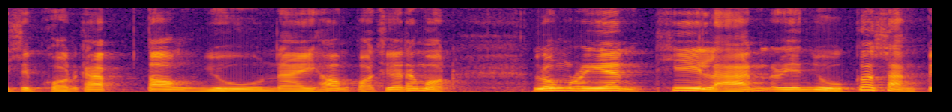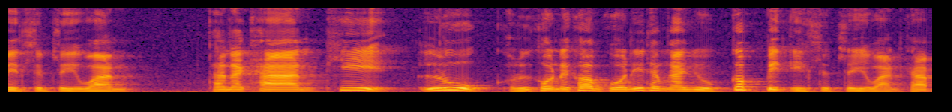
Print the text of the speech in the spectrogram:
40 คนครับ ต้องอยู่ในห้องปลอดเชื้อทั้งหมด โรงเรียนที่หลานเรียนอยู่ก็สั่งปิด 14 วัน ธนาคารที่ลูกหรือคนในครอบครัวนี้ทำงานอยู่ก็ปิดอีก 14 วันครับ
